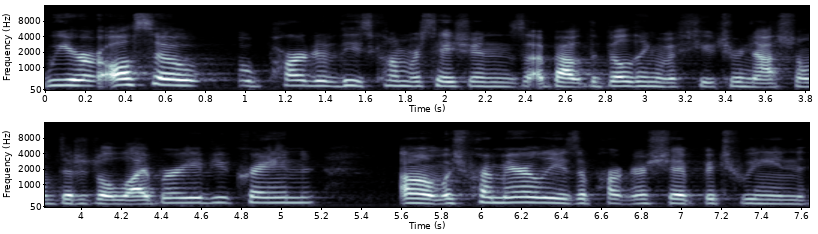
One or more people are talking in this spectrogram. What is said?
We are also part of these conversations about the building of a future National Digital Library of Ukraine, um, which primarily is a partnership between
